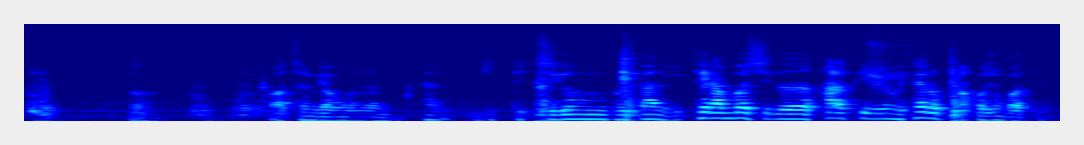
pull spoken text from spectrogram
그래서 저 같은 경우는 한 이틀, 지금 보니까 한 이틀 한 번씩은 파라필름을 새로 바꿔준 것 같아요 음,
